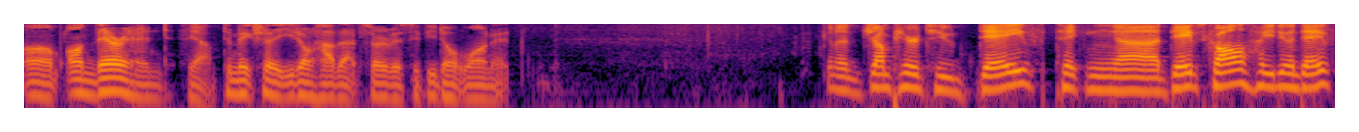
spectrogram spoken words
um, on their end Yeah. to make sure that you don't have that service if you don't want it. Gonna jump here to Dave, taking uh, Dave's call. How you doing, Dave?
